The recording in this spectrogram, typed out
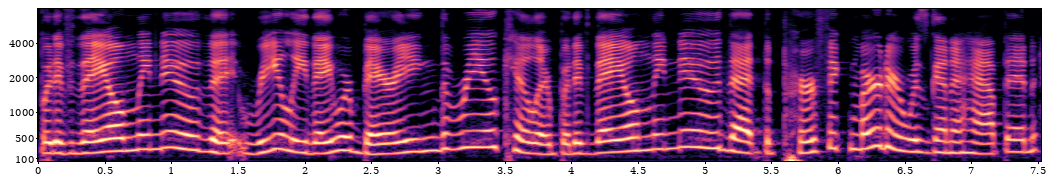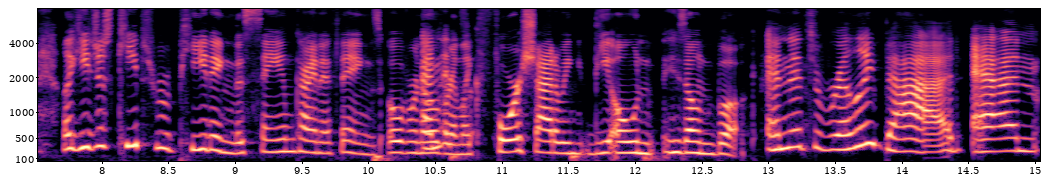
but if they only knew that really they were burying the real killer, but if they only knew that the perfect murder was going to happen, like he just keeps repeating the same kind of things over and, And over and like foreshadowing the own his own book. And it's really bad. And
